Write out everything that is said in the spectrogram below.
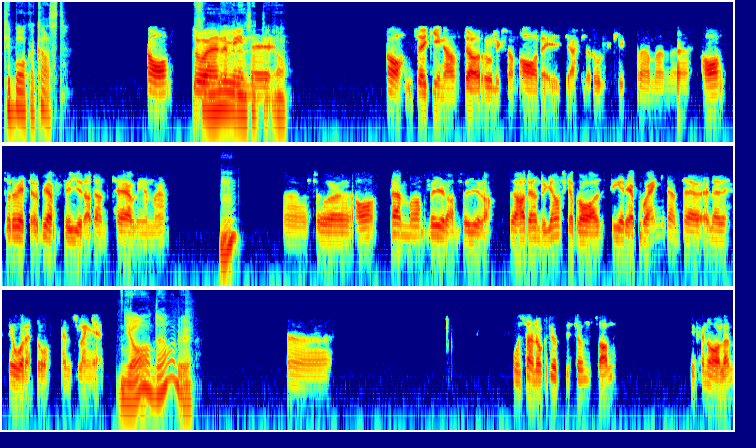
tillbaka kast. Ja, så Från är det min, det- eh, ja. ja, så jag gick in i hans dörr och liksom, ja det är ett jäkla roligt klipp där, men eh, ja, så då vet jag, då blev jag fyra den tävlingen med. Mm. Så ja, femma, fyra, fyra. Så jag hade ändå ganska bra seriepoäng den, eller det året då, än så länge. ja, det har du. Eh, Och sen åkte jag upp till Sundsvall i finalen.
